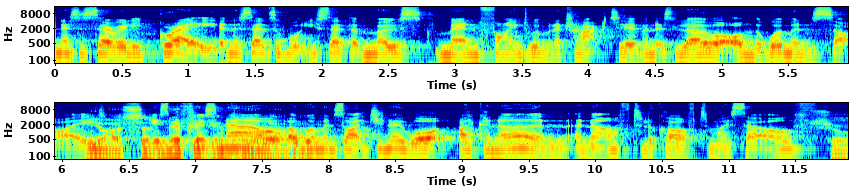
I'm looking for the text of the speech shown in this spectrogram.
necessarily great in the sense of what you said that most men find women attractive and it's lower on the woman's side. Yeah, it's because now a woman's like, do you know what? I can earn enough to look after myself. Sure.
